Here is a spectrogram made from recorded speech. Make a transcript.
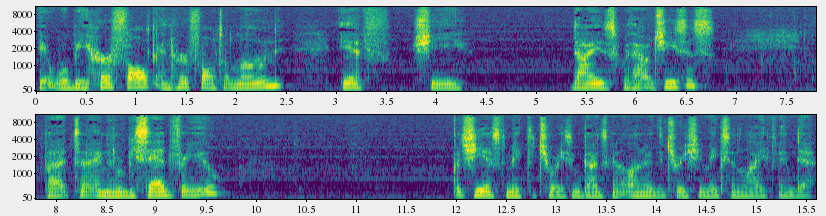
It will be her fault and her fault alone if she dies without Jesus. But uh, and it'll be sad for you but she has to make the choice, and God's going to honor the choice she makes in life and death.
